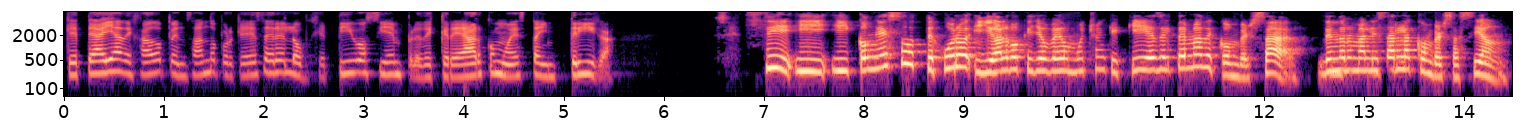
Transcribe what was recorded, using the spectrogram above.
que te haya dejado pensando, porque ese era el objetivo siempre, de crear como esta intriga. Sí, y, con eso te juro, y algo que yo veo mucho en Kiki es el tema de conversar, de normalizar la conversación,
